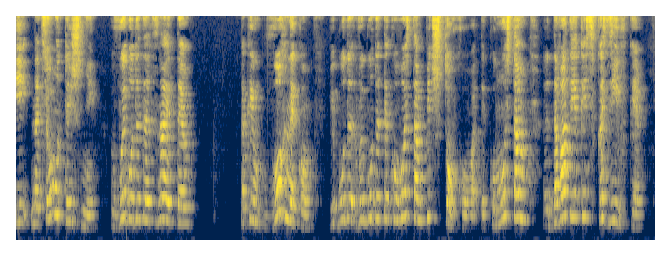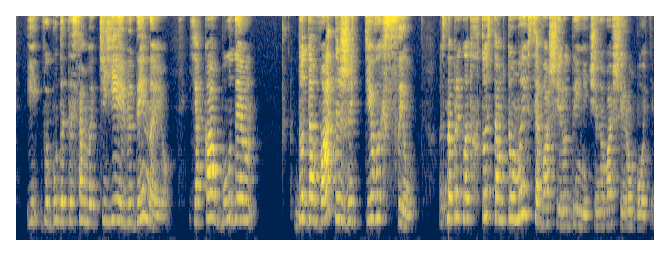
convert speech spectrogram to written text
І на цьому тижні ви будете, знаєте, таким вогником, ви, будете когось там підштовхувати, комусь там е, давати якісь вказівки. І ви будете саме тією людиною, яка буде додавати життєвих сил. Ось, наприклад, хтось там томився в вашій родині чи на вашій роботі,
